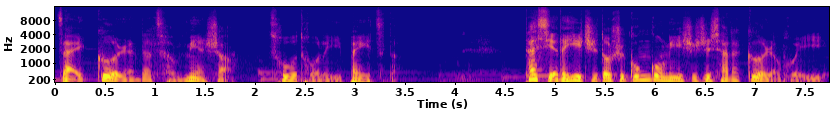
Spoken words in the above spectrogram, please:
在个人的层面上蹉跎了一辈子的？他写的一直都是公共历史之下的个人回忆，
